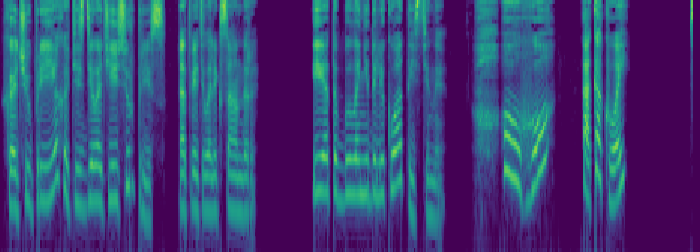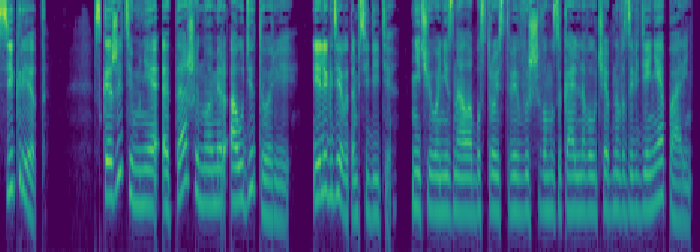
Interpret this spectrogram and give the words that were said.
«Хочу приехать и сделать ей сюрприз», — ответил Александр. И это было недалеко от истины. «Ого! А какой?» «Секрет. Скажите мне этаж и номер аудитории. Или где вы там сидите?» Ничего не знал об устройстве высшего музыкального учебного заведения парень.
